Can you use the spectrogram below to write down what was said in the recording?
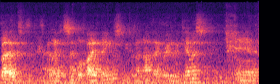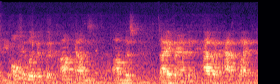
But I like to simplify things because I'm not that great of a chemist. And if you only look at the compounds on this diagram that have a half-life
